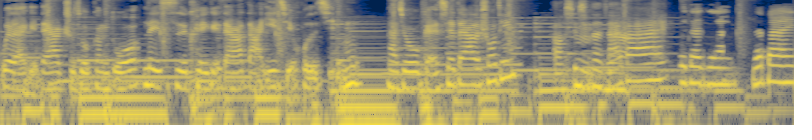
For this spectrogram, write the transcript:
未来给大家制作更多类似可以给大家答疑解惑的节目。那就感谢大家的收听，好，谢谢大家，拜拜，谢谢大家，拜拜。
